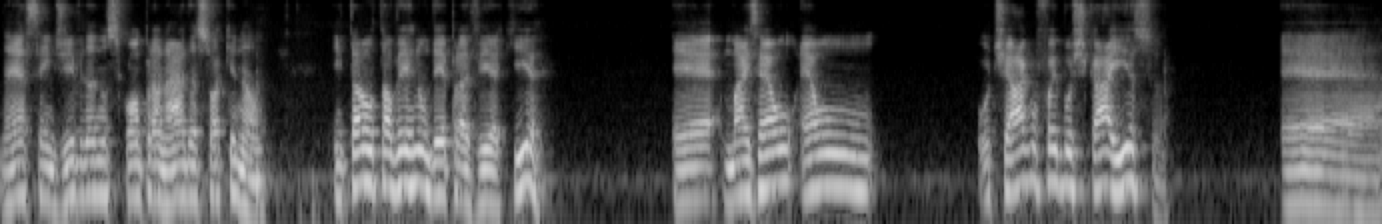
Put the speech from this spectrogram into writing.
Né? Sem dívida não se compra nada, só que não. Então, talvez não dê para ver aqui, é, mas é um, é um. O Thiago foi buscar isso. É,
